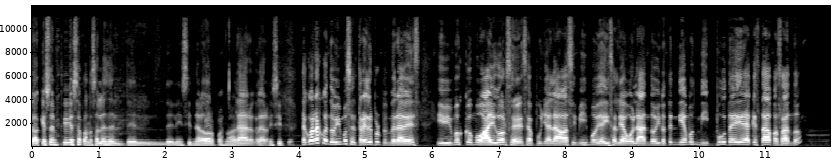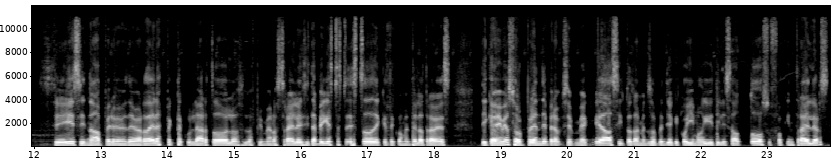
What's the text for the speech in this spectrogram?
claro, que eso empieza cuando sales del, del, del incinerador, pues, ¿no? Al- Claro, al claro. principio. ¿Te acuerdas cuando vimos el tráiler por primera vez y vimos cómo Igor se, se apuñalaba a sí mismo y de ahí salía volando y no teníamos ni puta idea qué estaba pasando? Sí, sí, no, pero de verdad era espectacular todos los, los primeros trailers y también esto, esto de que te comenté la otra vez, de que a mí me sorprende, pero se me ha quedado así totalmente sorprendido que Kojima haya utilizado todos sus fucking trailers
